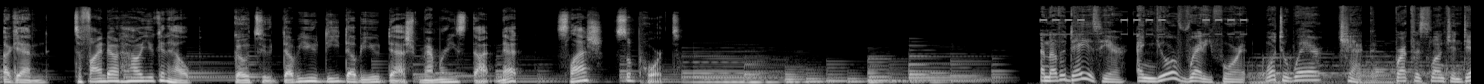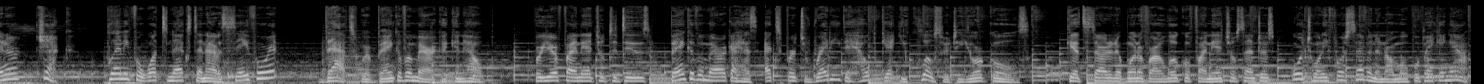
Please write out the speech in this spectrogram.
Again, to find out how you can help, go to wdw-memories.net slash support. Another day is here, and you're ready for it. What to wear? Check. Breakfast, lunch, and dinner? Check. Planning for what's next and how to save for it? That's where Bank of America can help. For your financial to-dos, Bank of America has experts ready to help get you closer to your goals. Get started at one of our local financial centers or 24-7 in our mobile banking app.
